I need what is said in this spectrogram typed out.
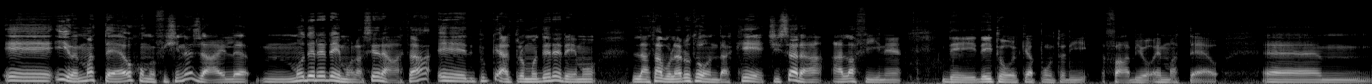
e io e Matteo come Officina Agile modereremo la serata e più che altro modereremo la tavola rotonda che ci sarà alla fine dei, dei talk appunto di Fabio e Matteo. Ehm,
